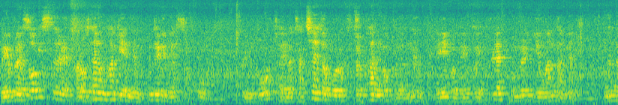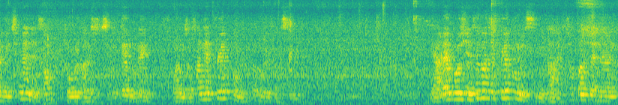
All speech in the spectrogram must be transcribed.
외부의 서비스를 바로 사용하기에는 힘들기도 했었고 그리고 저희가 자체적으로 구축하는 것보다는 네이버 내부의 플랫폼을 이용한다면 운영적인 측면에서 도움을 받을 수 있기 때문에 먼저 사내 플랫폼을 써보게 되었습니다. 네, 아래 보신 세 가지 플랫폼이 있습니다. 첫 번째는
